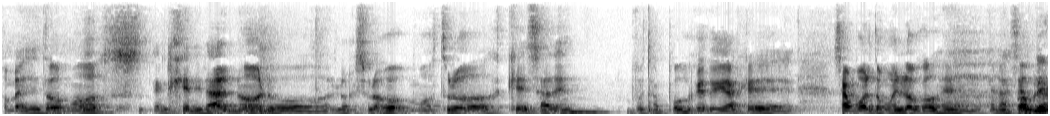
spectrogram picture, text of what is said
Hombre, de todos modos, en general, ¿no? Lo, lo que son los monstruos que salen, pues tampoco que te digas que se han vuelto muy locos en, en hacer Hombre,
